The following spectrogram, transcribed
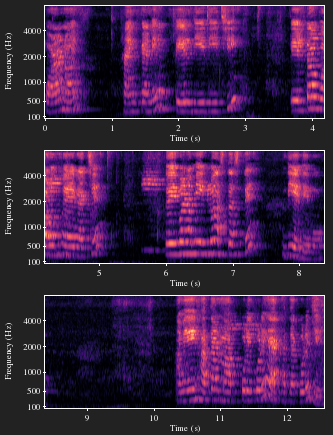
কড়া নয় ফ্রাইং প্যানে তেল দিয়ে দিয়েছি। তেলটাও গরম হয়ে গেছে। তো এবার আমি এগুলো আস্তে আস্তে দিয়ে দেব। আমি এই হাতার মাপ করে করে এক হাতা করে দেব।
